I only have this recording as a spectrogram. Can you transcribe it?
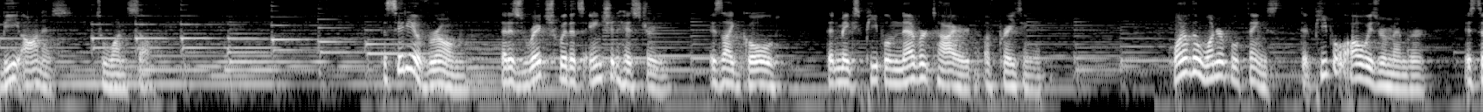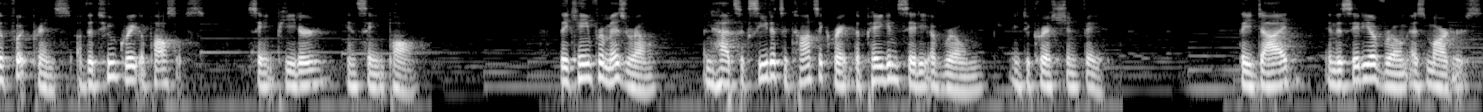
Be Honest to Oneself. The city of Rome, that is rich with its ancient history, is like gold that makes people never tired of praising it. One of the wonderful things that people always remember is the footprints of the two great apostles, St. Peter and St. Paul. They came from Israel and had succeeded to consecrate the pagan city of Rome into Christian faith. They died in the city of Rome as martyrs,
